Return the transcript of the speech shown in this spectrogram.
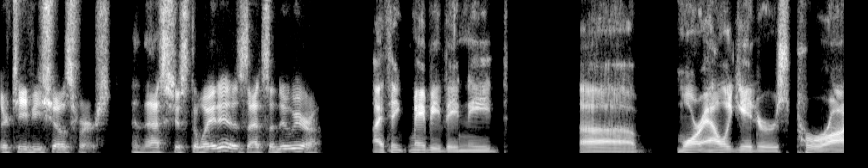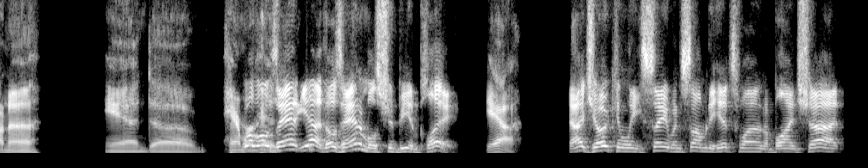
they're TV shows first, and that's just the way it is. That's a new era. I think maybe they need uh more alligators, piranha, and uh hammerhead. Well, those an- yeah, those animals should be in play. yeah. I jokingly say when somebody hits one on a blind shot,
